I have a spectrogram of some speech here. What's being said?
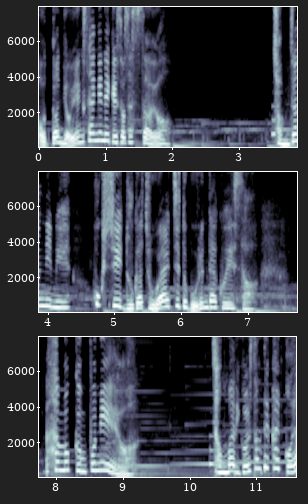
어떤 여행 상인에게서 샀어요. 점장님이 혹시 누가 좋아할지도 모른다고 해서 한 묶음 뿐이에요. 정말 이걸 선택할 거야?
